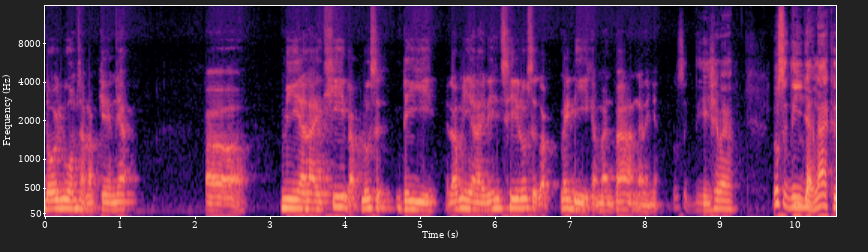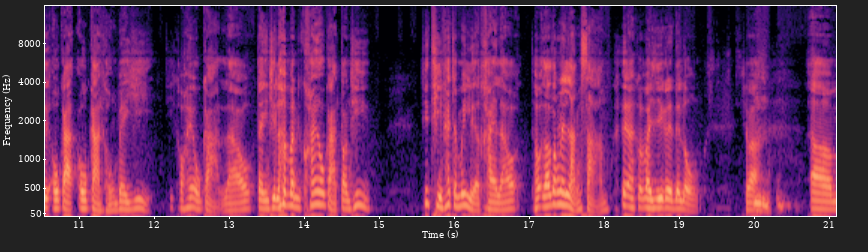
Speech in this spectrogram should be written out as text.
โดยรวมสำหรับเกมเนี้ย มีอะไรที่แบบรู้สึกดี แล้วมีอะไรที่ที่รู้สึกแบบไม่ดีกับมันบ้างอะไรเงี้ยรู้สึกดีใช่ไหมรู้สึกดีอย่างแรกคือโอกาสโอกาสของเบยี่ที่เขาให้โอกาสแล้ว แต่จริงๆแล้วมันให้โอกาสตอนที่ที่ทีมแทบจะไม่เหลือใครแล้ว เราต้องเล่นหลังสามคนเบยี่ก็เลยได้ลงใช่ป่ะเอิ่ม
